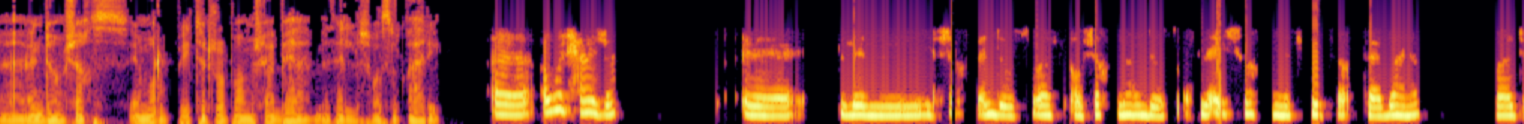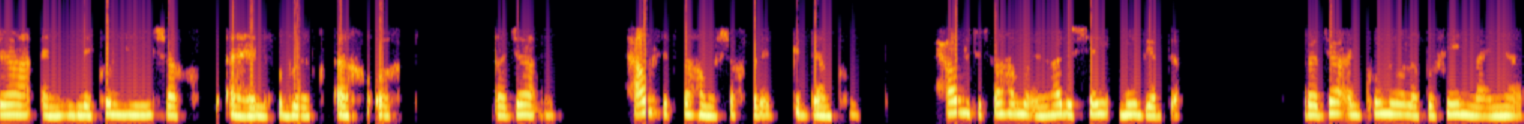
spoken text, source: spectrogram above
آه، عندهم شخص يمر بتجربة مشابهة مثل الوسواس القهري؟ أول حاجة آه، للشخص عنده وسواس أو شخص ما عنده وسواس لأي شخص نفسيته تعبانة رجاء لكل شخص أهل صديق أخ أخت رجاء حاولوا تتفهموا الشخص اللي قدامكم. حاولوا تتفهموا إن هذا الشيء مو بيده رجاء كونوا لطيفين مع الناس.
